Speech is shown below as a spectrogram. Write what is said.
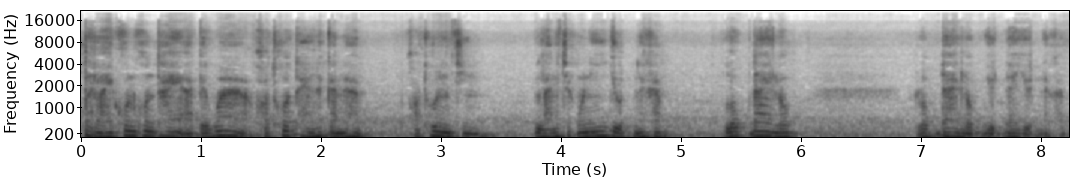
แต่หลายคนคนไทยอาจไปว่าขอโทษแทนแล้วกันนะครับ ขอโทษจริง ๆ หลังจากวันนี้หยุดนะครับ ลบได้ลบ ลบได้ลบหยุดได้หยุดนะครับ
